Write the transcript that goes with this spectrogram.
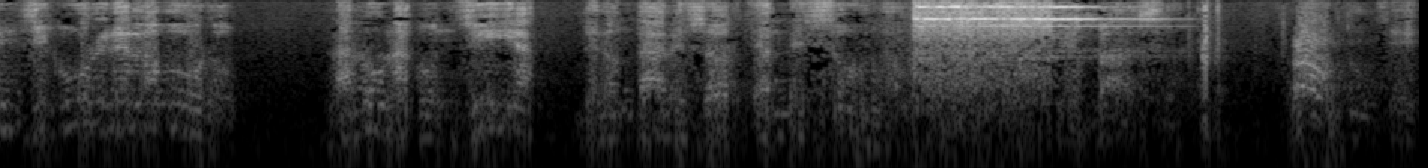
insicuri nel lavoro. La luna consiglia di non dare sorte a nessuno. E basta. Pronto? Sì.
